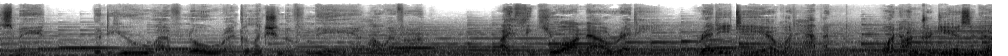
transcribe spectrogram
Tells me that you have no recollection of me, however. I think you are now ready. Ready to hear what happened 100 years ago.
